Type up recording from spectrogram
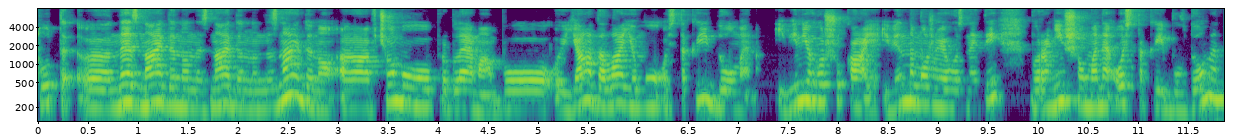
тут е, не знайдено, не знайдено, не знайдено. А в чому проблема? Бо я дала йому ось такий домен, і він його шукає, і він не може його знайти. Бо раніше у мене ось такий був домен.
